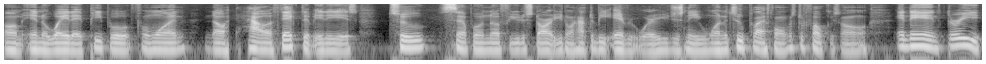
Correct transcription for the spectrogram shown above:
um in a way that people for one know how effective it is Two, simple enough for you to start. You don't have to be everywhere. You just need one or two platforms to focus on. And then three,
